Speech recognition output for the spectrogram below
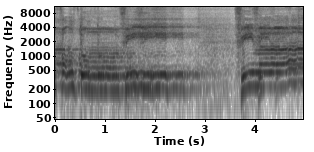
أفضتم فيه. فيما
